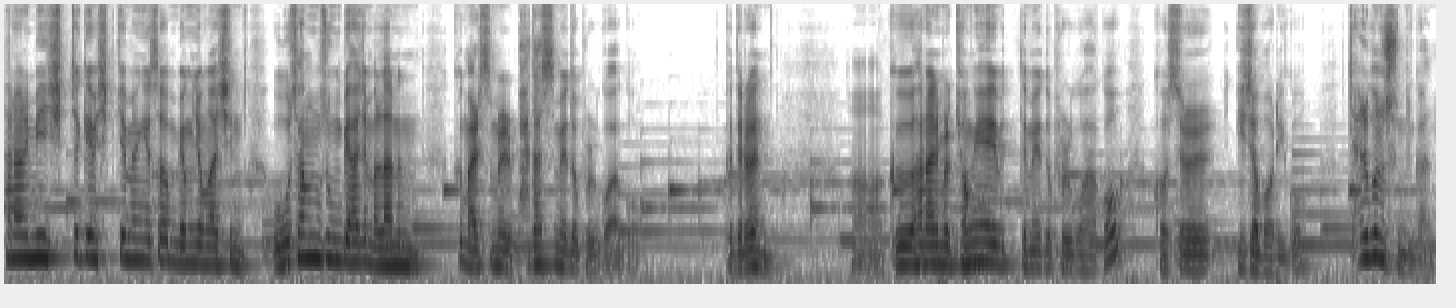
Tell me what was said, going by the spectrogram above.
하나님이 십계명 십계명에서 명령하신 우상 숭배하지 말라는 그 말씀을 받았음에도 불구하고 그들은 어, 그 하나님을 경외했음에도 불구하고 그것을 잊어버리고 짧은 순간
